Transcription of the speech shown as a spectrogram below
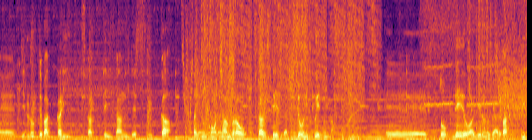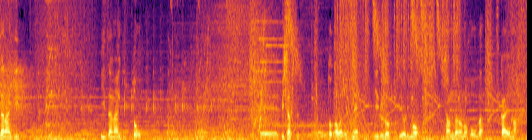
えーディルロってばっかり使っていたんですが最近このチャンドラを使うステージが非常に増えています。えーっと例を挙げるのであればイザナギイザナギと、えービシャスとかはですねディルロッテよりもチャンドラの方が使えます。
